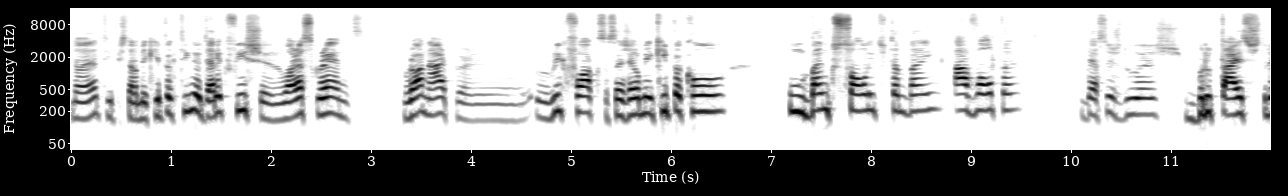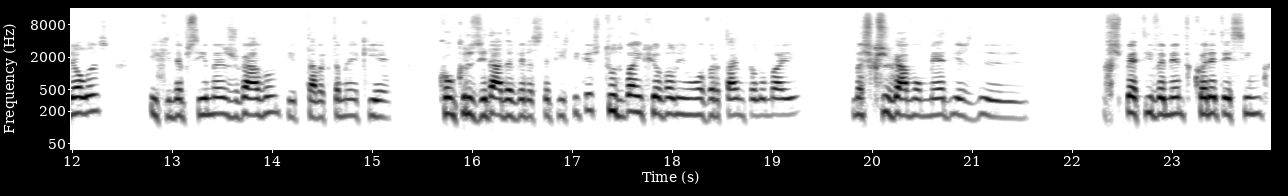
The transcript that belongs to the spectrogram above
Não é? Tipo, isto era uma equipa que tinha o Derek Fisher, o Horace Grant, Ron Harper, eh, o Rick Fox, ou seja, era uma equipa com um banco sólido também à volta dessas duas brutais estrelas e que ainda por cima jogavam, tipo, estava também aqui com curiosidade a ver as estatísticas, tudo bem que houve ali um overtime pelo meio, mas que jogavam médias de respectivamente 45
